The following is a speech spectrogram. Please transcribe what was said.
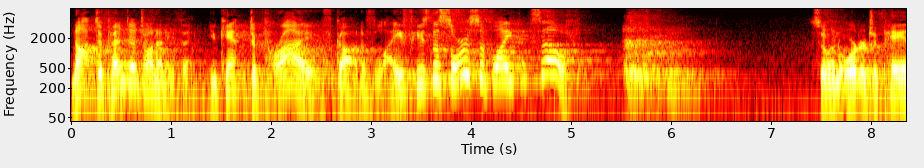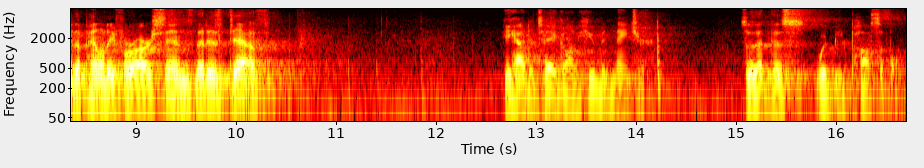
not dependent on anything. You can't deprive God of life, He's the source of life itself. So, in order to pay the penalty for our sins, that is death, He had to take on human nature so that this would be possible.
